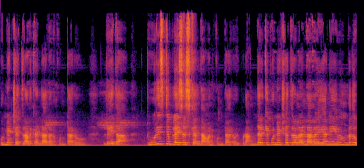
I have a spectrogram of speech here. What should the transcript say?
పుణ్యక్షేత్రాలకు వెళ్ళాలనుకుంటారో లేదా టూరిస్ట్ ప్లేసెస్కి వెళ్దాం అనుకుంటారు. ఇప్పుడు అందరికీ పుణ్యక్షేత్రాలు వెళ్ళాలి అని ఏమీ ఉండదు.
